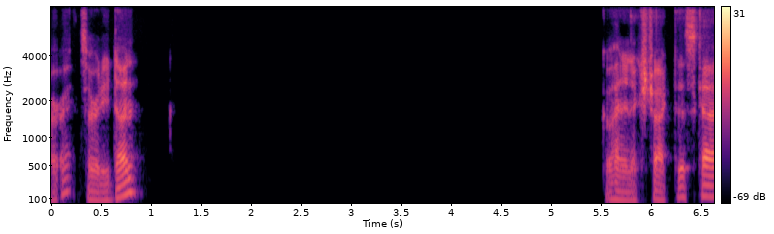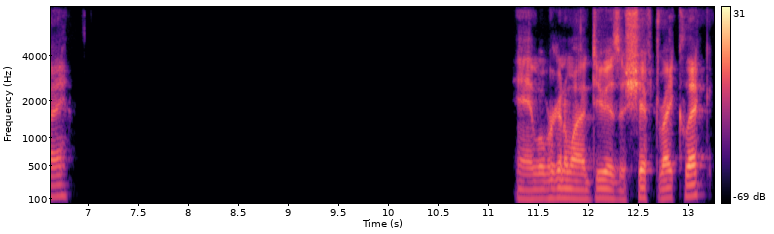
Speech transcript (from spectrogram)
All right, it's already done. Go ahead and extract this guy. And what we're going to want to do is a shift right click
